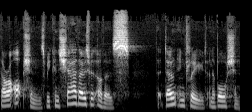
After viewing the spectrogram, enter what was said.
There are options. We can share those with others that don't include an abortion.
